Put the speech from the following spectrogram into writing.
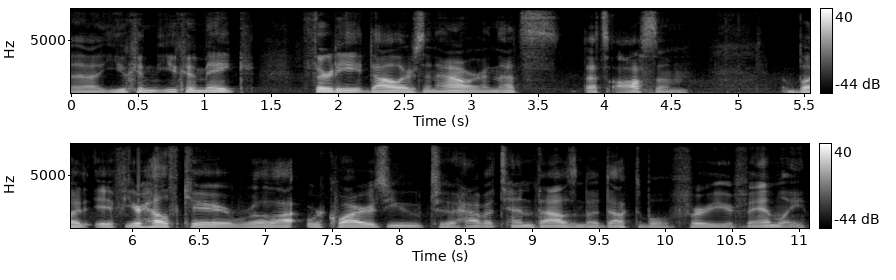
Uh, you can you can make thirty eight dollars an hour, and that's that's awesome. But if your health care re- requires you to have a 10,000 deductible for your family,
